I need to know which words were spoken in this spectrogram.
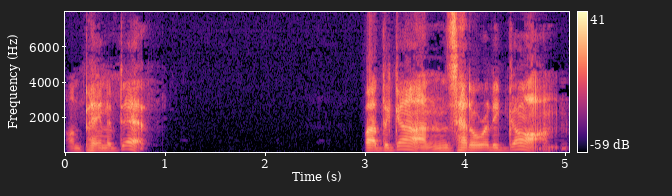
on pain of death. But the guns had already gone.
